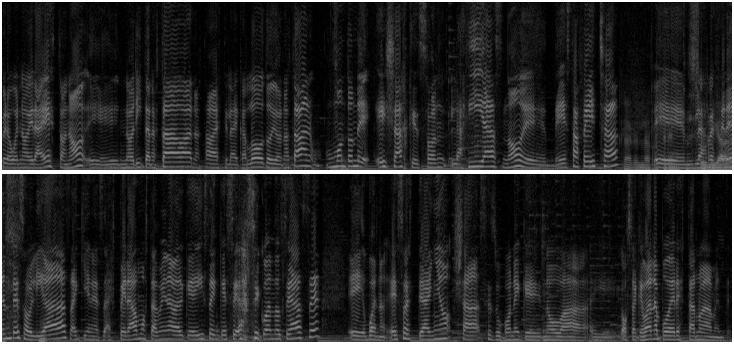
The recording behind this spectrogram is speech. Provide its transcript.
pero bueno, era esto, ¿no? Eh, Norita no estaba, no estaba Estela de Carlotto, digo, no estaban un montón de ellas que son las guías, ¿no? De, esta fecha, claro, las, eh, referentes, las obligadas. referentes obligadas, a quienes esperamos también a ver qué dicen, qué se hace, cuándo se hace. Eh, bueno, eso este año ya se supone que no va, eh, o sea, que van a poder estar nuevamente.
